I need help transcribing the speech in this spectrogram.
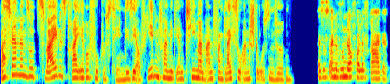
Was wären denn so zwei bis drei Ihrer Fokusthemen, die Sie auf jeden Fall mit Ihrem Team am Anfang gleich so anstoßen würden? Es ist eine wundervolle Frage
